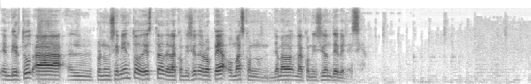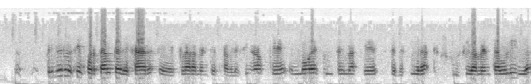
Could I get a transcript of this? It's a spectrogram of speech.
en virtud al pronunciamiento de esta de la Comisión Europea o más con, llamada la Comisión de Venecia? Primero es importante dejar eh, claramente establecido que no es un tema que se refiere exclusivamente a Bolivia,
